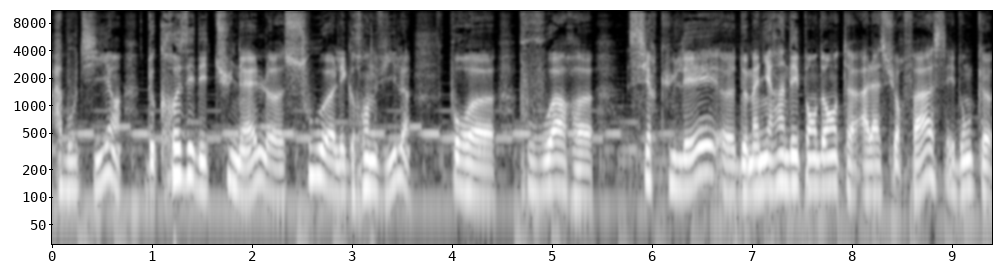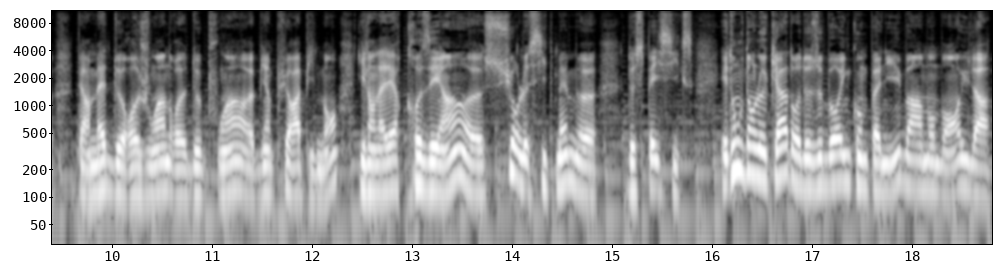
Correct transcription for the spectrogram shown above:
aboutir, de creuser des tunnels sous les grandes villes pour pouvoir circuler de manière indépendante à la surface et donc euh, permettre de rejoindre deux points euh, bien plus rapidement. Il en a l'air creusé un euh, sur le site même de SpaceX. Et donc dans le cadre de The Boring Company, ben, à un moment, il a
